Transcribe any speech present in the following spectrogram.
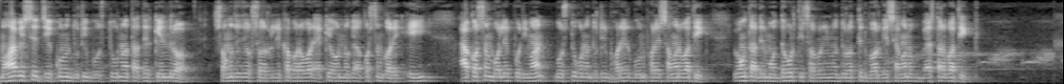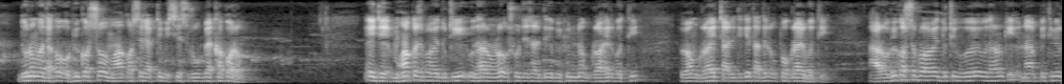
মহাবিশ্বের যে কোনো দুটি বস্তু না তাদের কেন্দ্র, সংযোজক সরলরেখা বরাবর একে অন্যকে আকর্ষণ করে। এই আকর্ষণ বলের পরিমাণ বস্তু কোনো দুটির ভরের গুণফলের সমানুপাতিক এবং তাদের মধ্যবর্তী সর্বনিম্ন দূরত্বের বর্গের সমানু ব্যস্তানুপাতিক। দু নম্বর দেখো, অভিকর্ষ ও মহাকর্ষের একটি বিশেষ রূপ ব্যাখ্যা করো। এই যে, মহাকর্ষ প্রভাবে দুটি উদাহরণ হল সূর্যের চারিদিকে বিভিন্ন গ্রহের গতি এবং গ্রহের চারিদিকে তাদের উপগ্রহের গতি। আর অভিকর্ষ প্রভাবে দুটি উদাহরণ কি? না, পৃথিবীর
